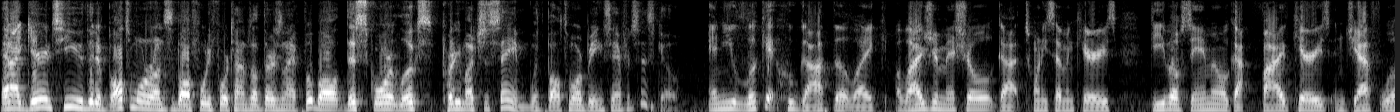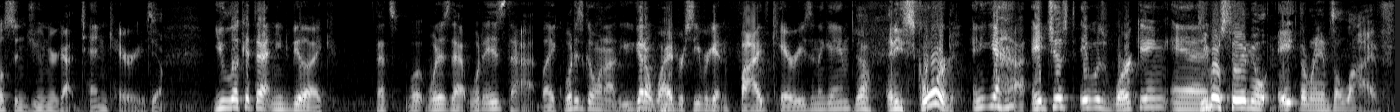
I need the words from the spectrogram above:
and I guarantee you that if Baltimore runs the ball 44 times on Thursday Night Football, this score looks pretty much the same with Baltimore being San Francisco. And you look at who got the like Elijah Mitchell got 27 carries, Deebo Samuel got 5 carries and Jeff Wilson Jr. got 10 carries. Yep. You look at that and you'd be like that's what what is that? What is that? Like what is going on? You got a wide receiver getting 5 carries in a game? Yeah, and he scored. And yeah, it just it was working and Deebo Samuel ate the Rams alive.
